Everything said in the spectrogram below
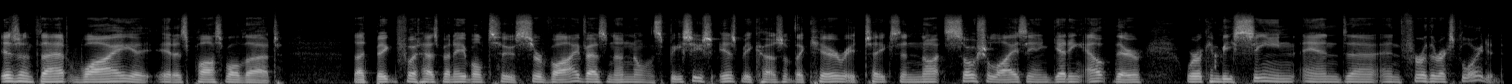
Isn't that why it is possible that that Bigfoot has been able to survive as an unknown species is because of the care it takes in not socializing and getting out there where it can be seen and uh, and further exploited.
